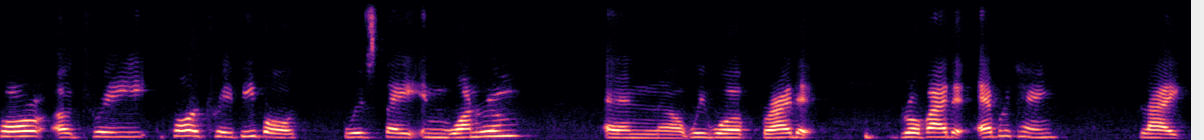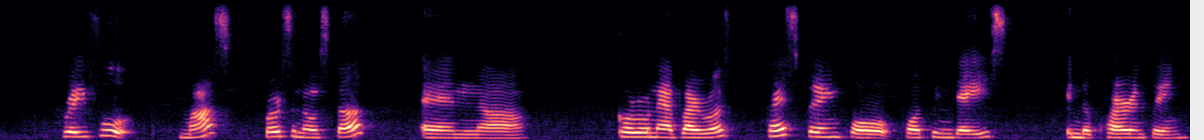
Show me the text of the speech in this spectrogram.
Four or three, four or three people will stay in one room, and uh, we were provided provided everything like free food, mask, personal stuff, and uh, coronavirus testing for 14 days in the quarantine.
